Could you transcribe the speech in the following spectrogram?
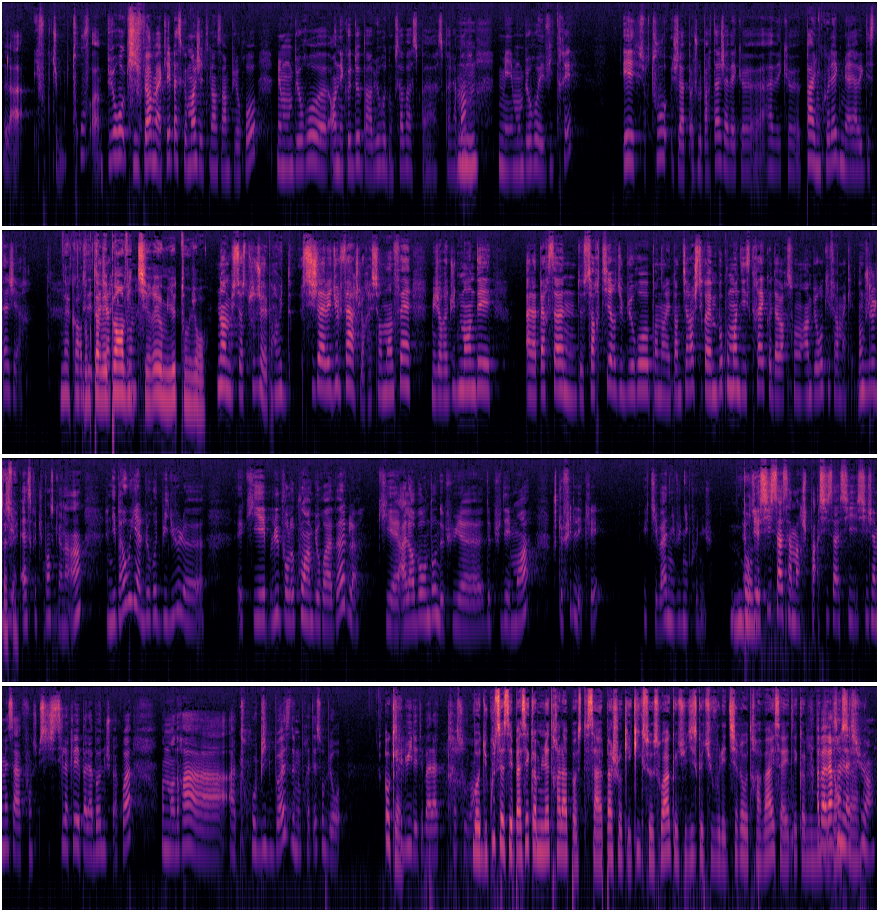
là il faut que tu me trouves un bureau qui ferme ma clé parce que moi j'étais dans un bureau, mais mon bureau, euh, on n'est que deux par bureau donc ça va, c'est pas, pas la mort. Mhm. Mais mon bureau est vitré et surtout je, la- je le partage avec, euh, avec euh, pas une collègue mais avec des stagiaires. D'accord. Donc t'avais étagères pas envie de tirer au milieu de ton bureau? Non, mais surtout, j'avais pas envie de... Si j'avais dû le faire, je l'aurais sûrement fait, mais j'aurais dû demander à la personne de sortir du bureau pendant les temps de tirage. C'est quand même beaucoup moins discret que d'avoir son... un bureau qui ferme à clé. Donc je lui dis, est-ce que tu penses qu'il y en a un? Elle me dit, bah oui, il y a le bureau de Bidule, euh, qui est lui pour le coup un bureau aveugle, qui est à l'abandon depuis, euh, depuis des mois. Je te file les clés et tu y vas, ni vu ni connu. Elle Bon. me dit, si ça, ça marche pas, si, ça, si, si jamais ça fonctionne, si, si la clé est pas la bonne, je sais pas quoi, on demandera à, à- au big boss de nous prêter son bureau. Parce que lui, il était pas là très souvent. Bon, du coup, ça s'est passé comme une lettre à la poste. Ça a pas choqué qui que ce soit que tu dises que tu voulais tirer au travail. Ça a été comme une. Ah bah personne l'a évidence, su. Hein.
